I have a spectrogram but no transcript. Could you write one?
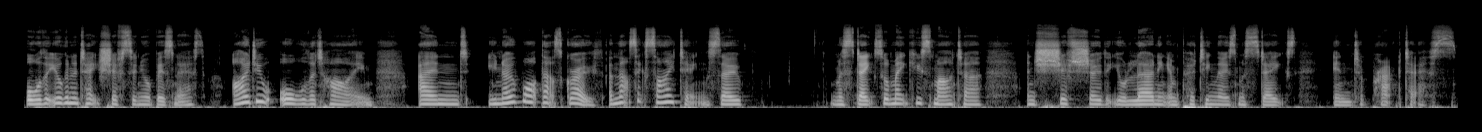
or that you're going to take shifts in your business I do all the time. And you know what? That's growth and that's exciting. So mistakes will make you smarter and shifts show that you're learning and putting those mistakes into practice.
